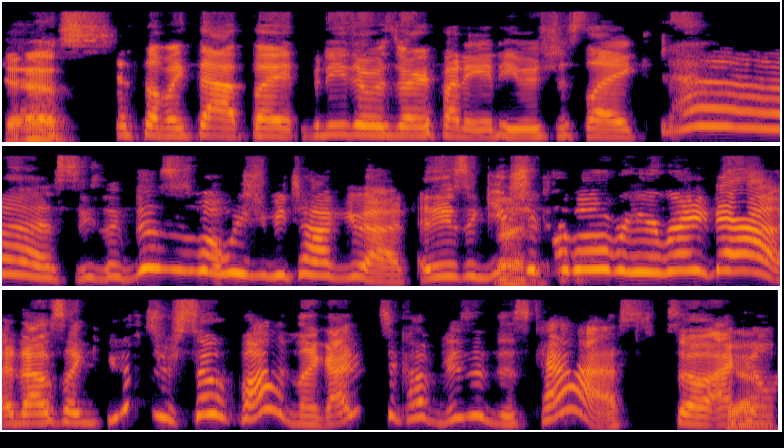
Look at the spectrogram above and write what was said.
yes and stuff like that. But Benito was very funny and he was just like, yes. He's like, this is what we should be talking about. And he's like, you right. should come over here right now. And I was like, you guys are so fun. Like, I need to come visit this cast. So I yeah. can only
